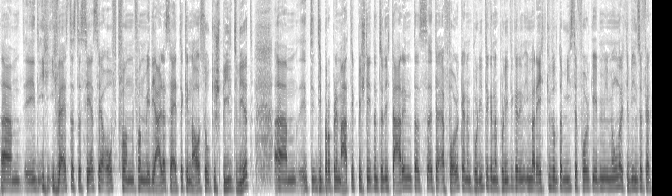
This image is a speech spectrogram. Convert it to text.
Ähm, ich, weiß, dass das sehr, sehr oft von, von medialer Seite genauso gespielt wird. Ähm, die, Problematik besteht natürlich darin, dass der Erfolg einem Politiker, einer Politikerin immer recht gibt und der Misserfolg eben immer Unrecht gibt. Insofern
